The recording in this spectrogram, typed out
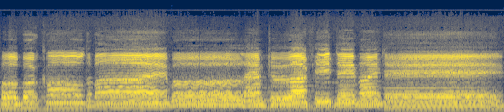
Wonderful book called the Bible, lamp to our feet day by day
